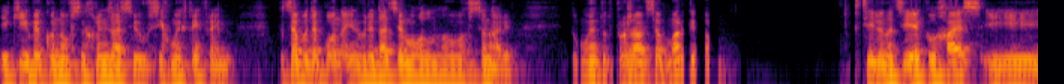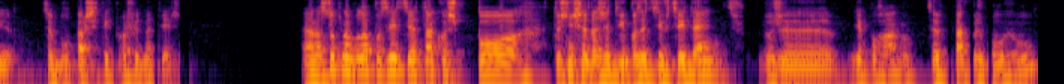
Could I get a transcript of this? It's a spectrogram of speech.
який виконав синхронізацію всіх моїх таймфреймів, то це буде повна інвалідація мого лонгового сценарію. Тому я тут прожався маркетом з цілю на ці Equal Highs, і це був перший тик профіт на тиждень. Е, Наступна була позиція також по, точніше, навіть дві позиції в цей день, що дуже є погано. Це також був ГУ.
